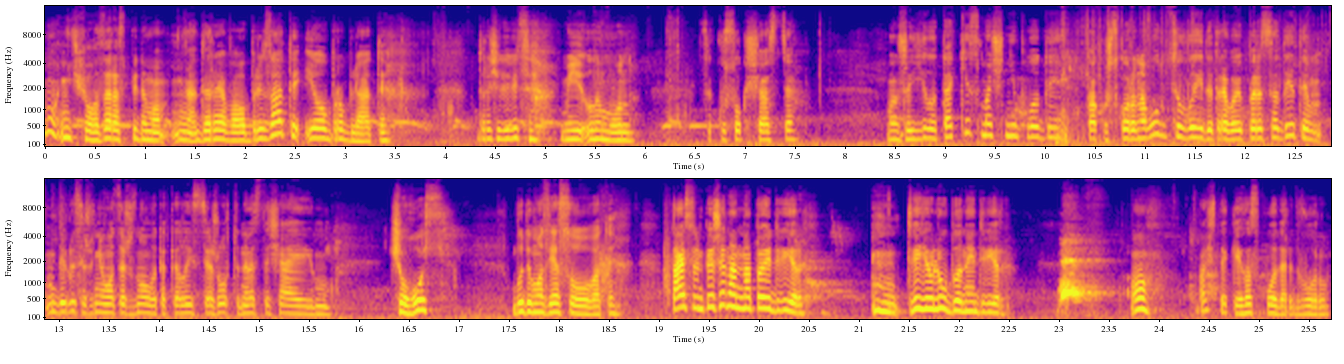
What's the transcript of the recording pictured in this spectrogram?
Ну, нічого, зараз підемо дерева обрізати і обробляти. До речі, дивіться, мій лимон. Це кусок щастя. Ми вже їли такі смачні плоди. Також скоро на вулицю вийде, треба і пересадити. Дивлюся, що в нього теж знову таке листя жовте, не вистачає йому чогось. Будемо з'ясовувати. Тайсон, піши на, на той двір. Твій улюблений двір. О, бачите, який господар двору.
